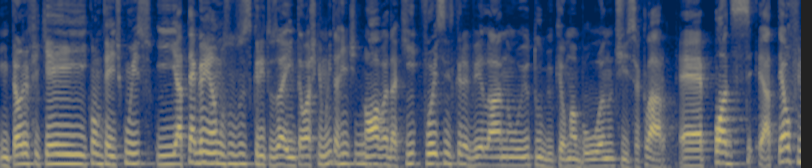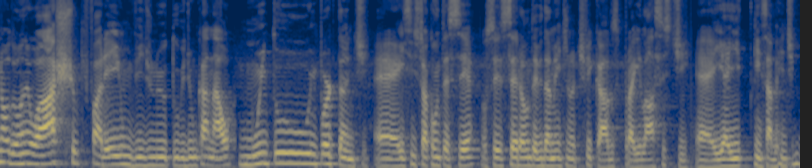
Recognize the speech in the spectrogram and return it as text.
então eu fiquei contente com isso. E até ganhamos uns inscritos aí, então acho que muita gente nova daqui foi se inscrever lá no YouTube, o que é uma boa notícia, claro. É, pode ser, até o final do ano eu acho que farei um vídeo no YouTube de um canal muito importante, é, e se isso acontecer, vocês serão devidamente notificados para ir lá assistir. É, e aí, quem sabe a gente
